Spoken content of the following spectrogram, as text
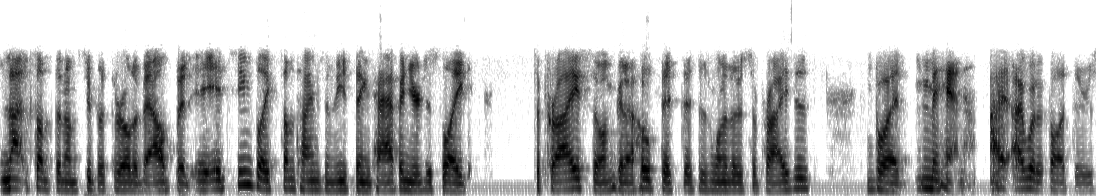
not something I'm super thrilled about. But it, it seems like sometimes when these things happen, you're just like surprised. So I'm gonna hope that this is one of those surprises. But man, I, I would have thought there's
